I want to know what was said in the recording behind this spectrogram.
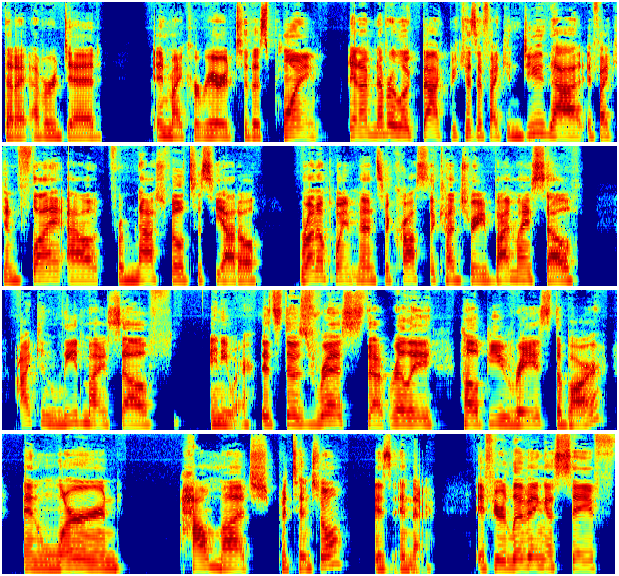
that I ever did in my career to this point. And I've never looked back because if I can do that, if I can fly out from Nashville to Seattle, run appointments across the country by myself, I can lead myself anywhere. It's those risks that really help you raise the bar and learn how much potential is in there. If you're living a safe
